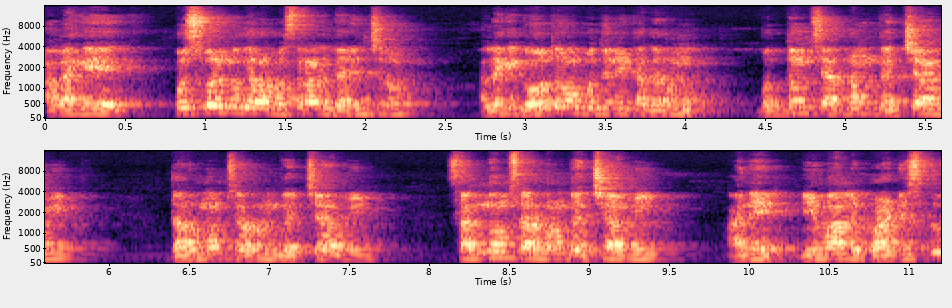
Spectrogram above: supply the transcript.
అలాగే పసుపు రంగు గల వస్త్రాలు ధరించడం అలాగే గౌతమ బుద్ధుని యొక్క ధర్మం బుద్ధం శరణం గచ్చామి ధర్మం శరణం గచ్చామి సంఘం శరణం గచ్చామి అనే నియమాల్ని పాటిస్తూ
